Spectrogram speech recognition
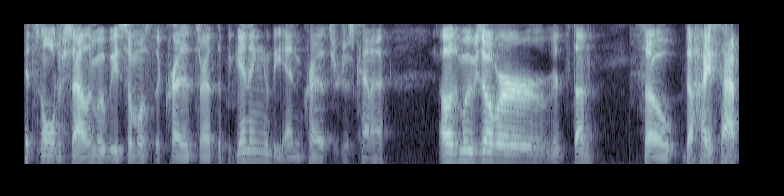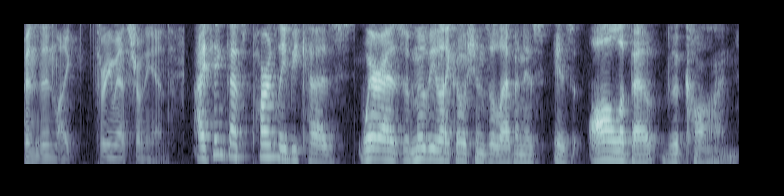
It's an older style of movie, so most of the credits are at the beginning. The end credits are just kind of, oh, the movie's over, it's done. So the heist happens in like three minutes from the end. I think that's partly because whereas a movie like Ocean's Eleven is is all about the con,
